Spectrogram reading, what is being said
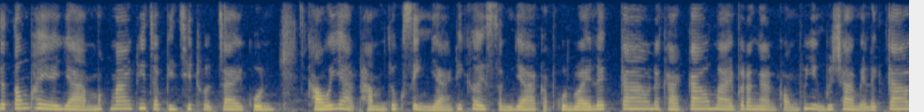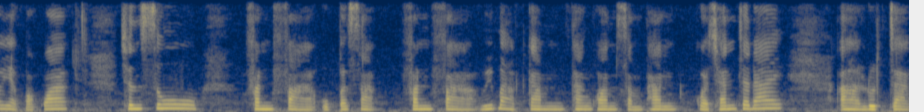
จะต้องพยายามมากๆที่จะพิชิตหัวใจคุณ เขาอยากทำทุกสิ่งอย่างที่เคยสัญญากับคุณไว้เลขเก้านะคะก้าวไม้พลังงานของผู้หญิงผู้ชายหมายเลขเก้าอยากบอกว่า ฉันสู้ ฟันฝ่าอุปสรรค ฟันฝ่าวิบากกรรมทางความสัมพันธ์กว่าฉันจะได้หลุดจาก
